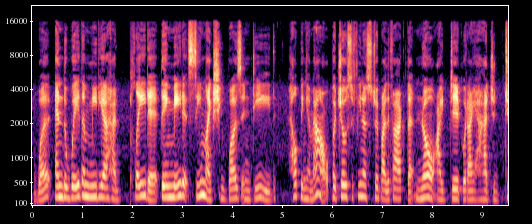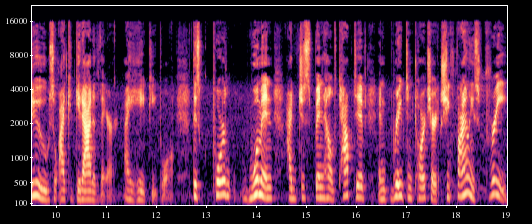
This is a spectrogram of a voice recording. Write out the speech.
what? And the way the media had played it, they made it seem like she was indeed helping him out. But Josefina stood by the fact that no, I did what I had to do so I could get out of there. I hate people. This poor woman had just been held captive and raped and tortured. She finally is free,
